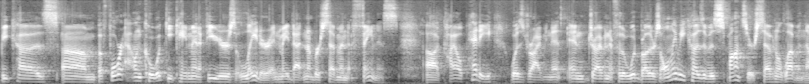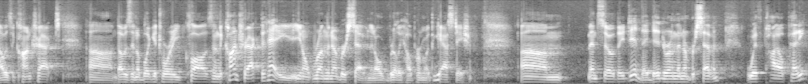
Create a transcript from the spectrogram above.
because um, before Alan Kulwicki came in a few years later and made that number 7 famous, uh, Kyle Petty was driving it and driving it for the Wood Brothers only because of his sponsor, 7 Eleven. That was a contract, um, that was an obligatory clause in the contract that, hey, you know, run the number 7. It'll really help promote the gas station. Um, and so they did. They did run the number seven with Kyle Petty.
